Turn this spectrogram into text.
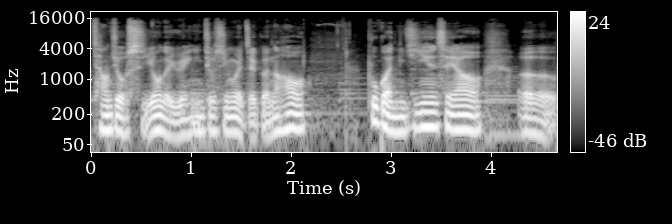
长久使用的原因，就是因为这个。然后不管你今天是要呃。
